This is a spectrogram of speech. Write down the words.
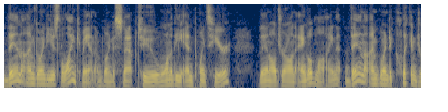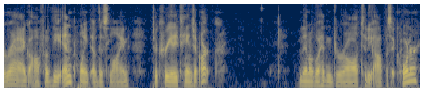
Then I'm going to use the line command. I'm going to snap to one of the endpoints here. Then I'll draw an angled line. Then I'm going to click and drag off of the endpoint of this line to create a tangent arc. Then I'll go ahead and draw to the opposite corner.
